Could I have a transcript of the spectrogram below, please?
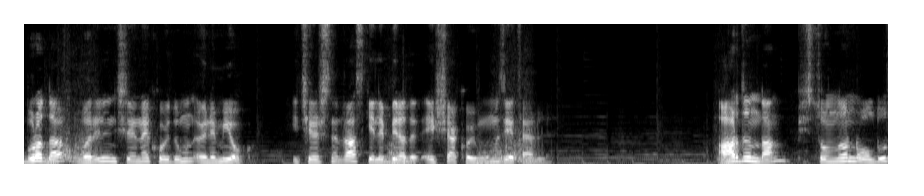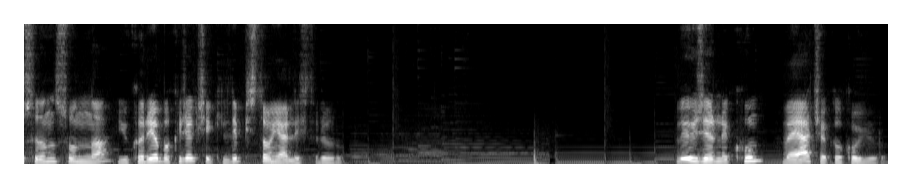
Burada varilin içine ne koyduğumun önemi yok. İçerisine rastgele bir adet eşya koymamız yeterli. Ardından pistonların olduğu sıranın sonuna yukarıya bakacak şekilde piston yerleştiriyorum. Ve üzerine kum veya çakıl koyuyorum.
